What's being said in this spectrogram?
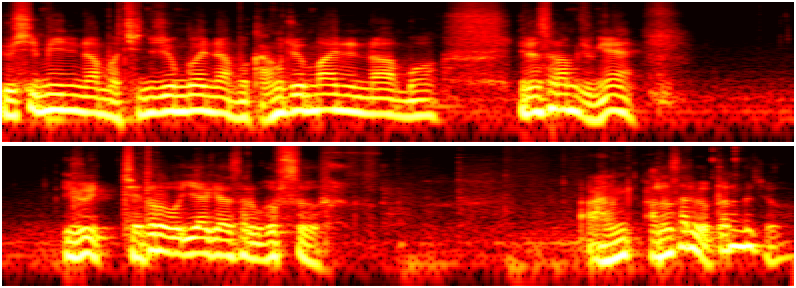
유시민이나 뭐 진중권이나 뭐 강준만이나 뭐 이런 사람 중에 이걸 제대로 이야기하는 사람은 없어. 아는 사람이 없다는 거죠.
